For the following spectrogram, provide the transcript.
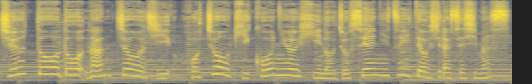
中東度難聴時補聴器購入費の助成についてお知らせします。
